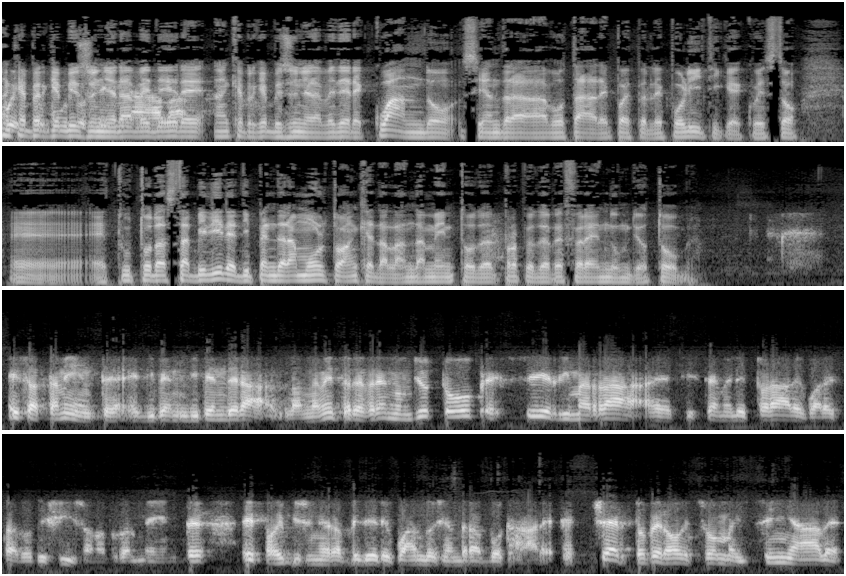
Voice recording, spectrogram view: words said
anche perché, vedere, anche perché, bisognerà vedere, quando si andrà a votare poi per le politiche, questo eh, è tutto da stabilire, dipenderà molto anche dall'andamento del, proprio del referendum di ottobre. Esattamente, dipenderà l'andamento del referendum di ottobre, se rimarrà eh, il sistema elettorale quale è stato deciso naturalmente e poi bisognerà vedere quando si andrà a votare. È certo però insomma, il segnale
